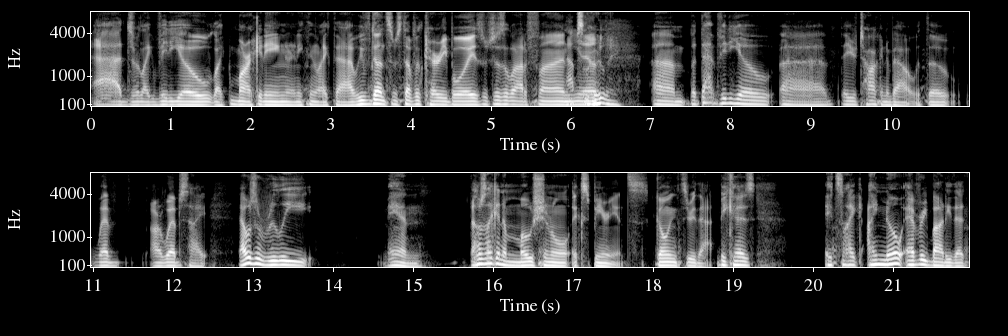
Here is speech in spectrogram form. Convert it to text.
ads or like video like marketing or anything like that. We've done some stuff with Curry Boys, which is a lot of fun. You know? Um, but that video uh, that you're talking about with the web, our website, that was a really, man, that was like an emotional experience going through that because it's like I know everybody that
